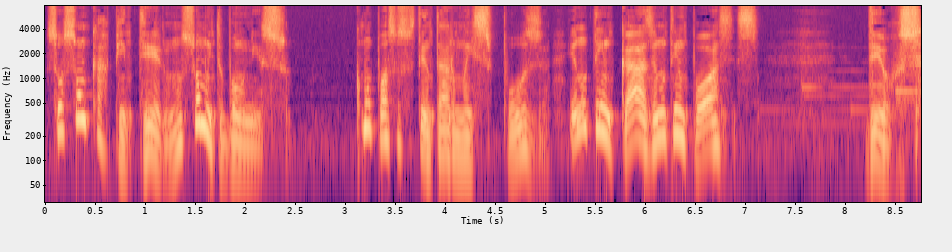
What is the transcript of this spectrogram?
Sou só um carpinteiro, não sou muito bom nisso. Como posso sustentar uma esposa? Eu não tenho casa, eu não tenho posses. Deus,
